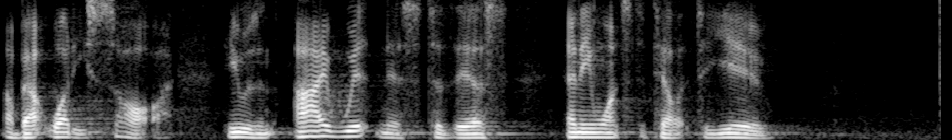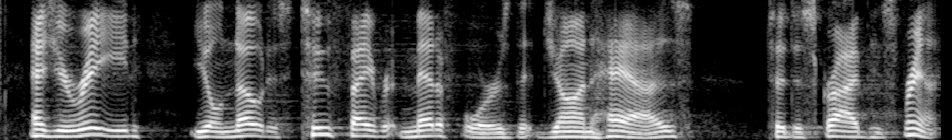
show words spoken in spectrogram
about what he saw. He was an eyewitness to this, and he wants to tell it to you. As you read, you'll notice two favorite metaphors that John has to describe his friend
